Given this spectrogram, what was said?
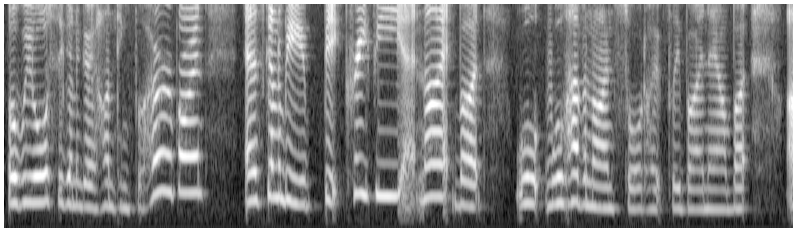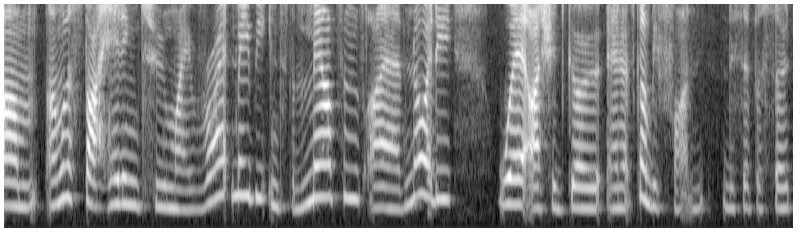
But we're also gonna go hunting for Herobrine, and it's gonna be a bit creepy at night, but we'll we'll have an iron sword hopefully by now. But um, I'm gonna start heading to my right, maybe into the mountains. I have no idea where I should go, and it's going to be fun, this episode.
